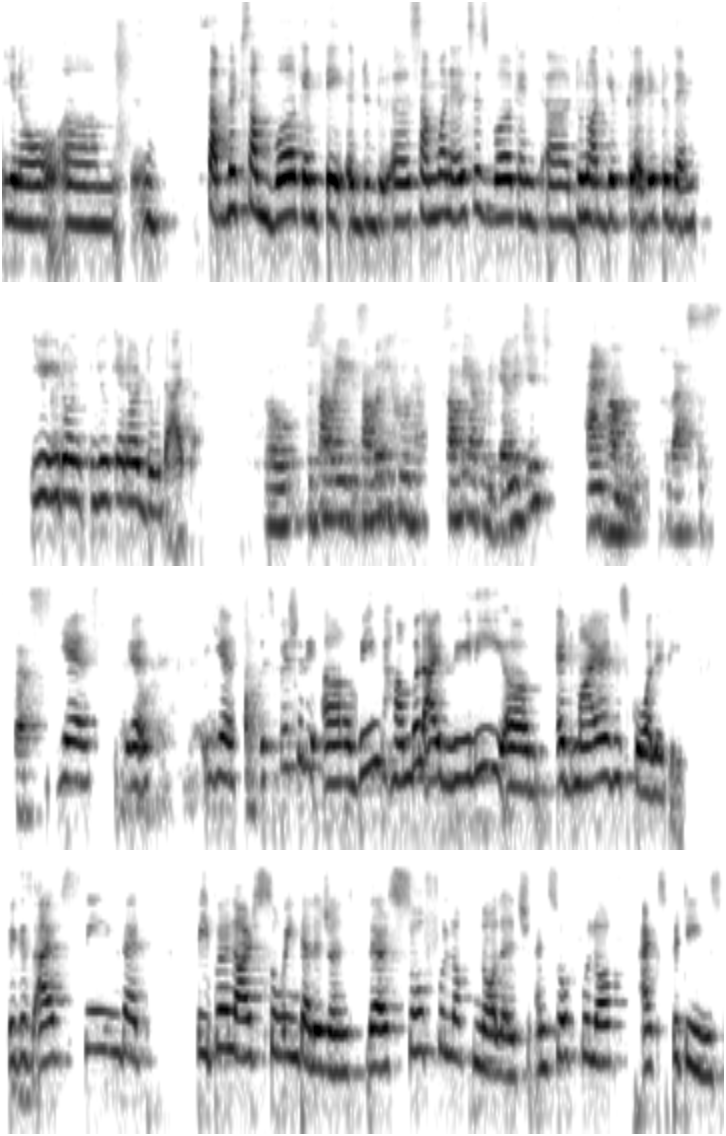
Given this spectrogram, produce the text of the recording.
you know um, submit some work and take uh, uh, someone else's work and uh, do not give credit to them. You you don't you cannot do that. So to somebody, somebody who somebody have to be diligent and humble. So that's that's yes, yes, okay. yes, yes. Especially uh, being humble, I really uh, admire this quality because I've seen that people are so intelligent, they're so full of knowledge and so full of expertise,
